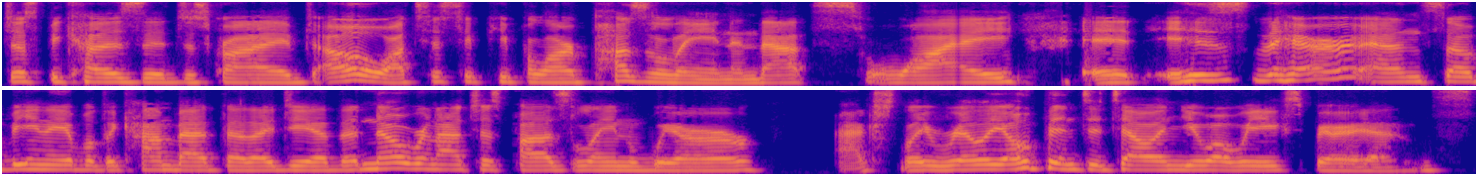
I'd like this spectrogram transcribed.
just because it described, oh, autistic people are puzzling, and that's why it is there. And so being able to combat that idea that no, we're not just puzzling, we're actually really open to telling you what we experience.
